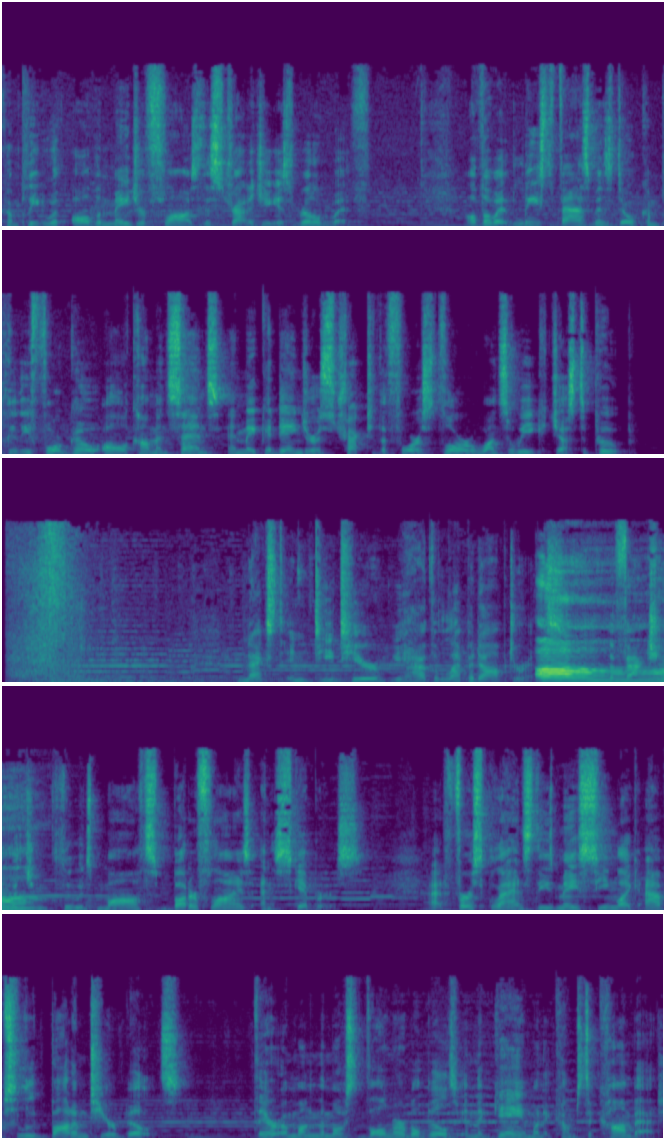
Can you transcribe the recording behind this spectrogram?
complete with all the major flaws this strategy is riddled with. Although at least phasmids don't completely forego all common sense and make a dangerous trek to the forest floor once a week just to poop. Next in D tier, we have the Lepidopterans, the faction which includes moths, butterflies, and skippers. At first glance, these may seem like absolute bottom tier builds. They're among the most vulnerable builds in the game when it comes to combat,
